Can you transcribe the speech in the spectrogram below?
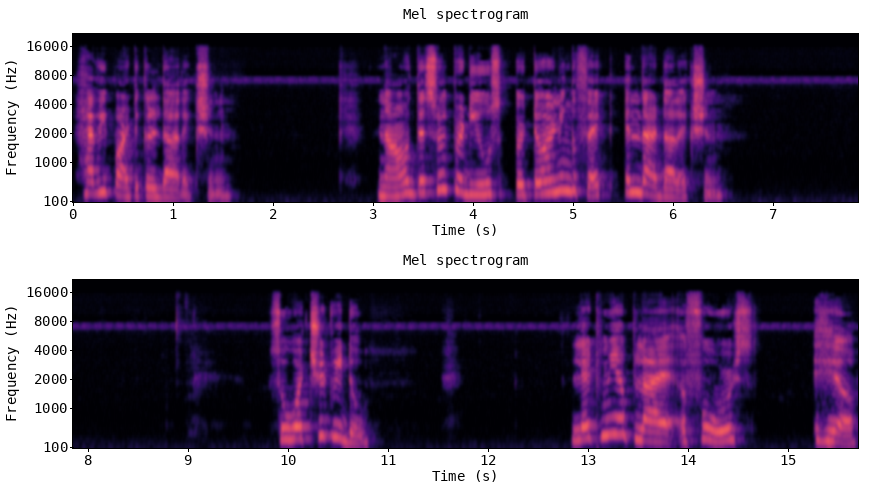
heavy particle direction. Now, this will produce a turning effect in that direction. So, what should we do? Let me apply a force here.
